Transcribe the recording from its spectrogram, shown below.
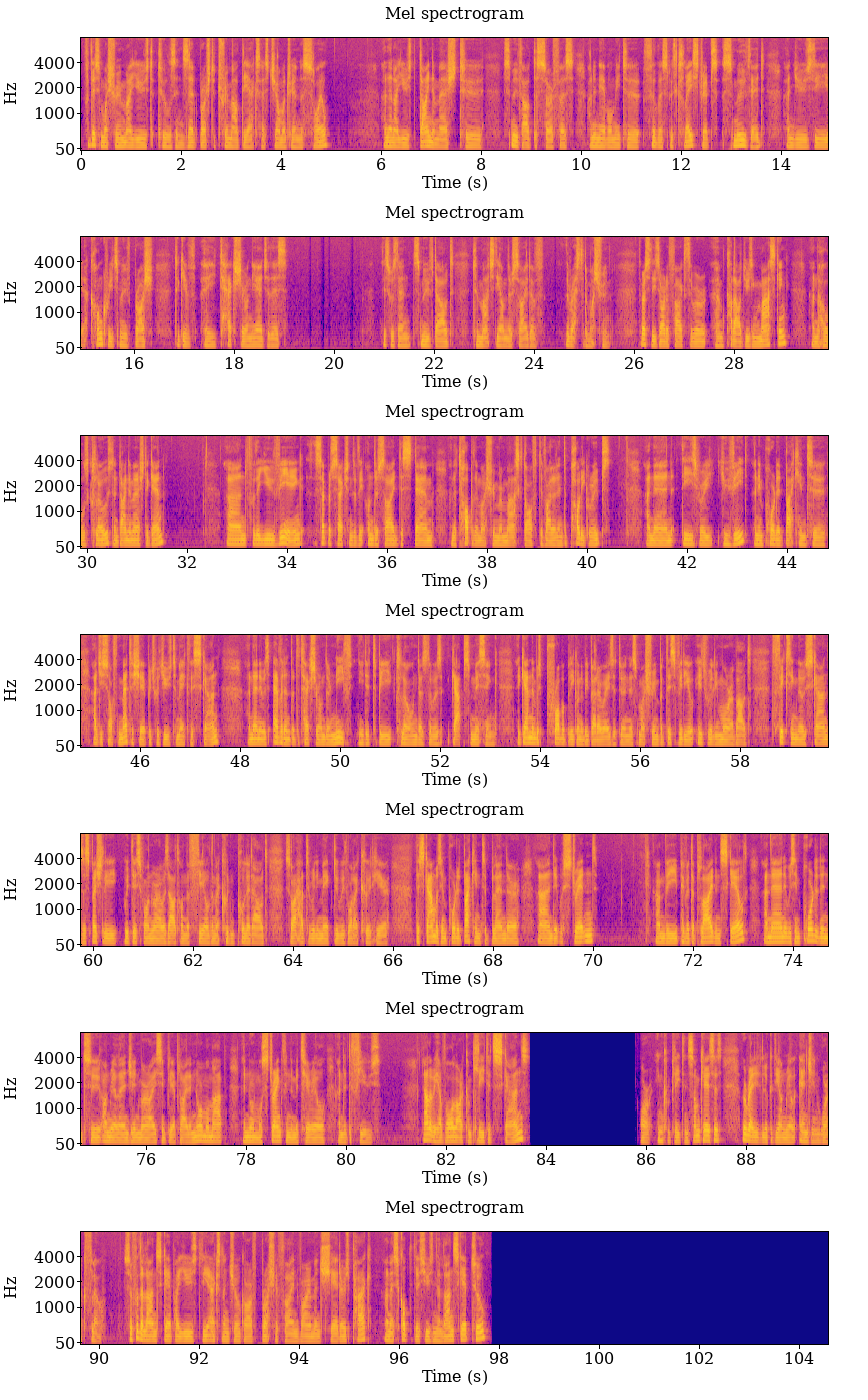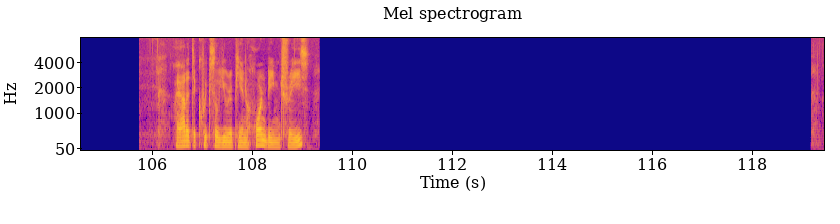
For this mushroom I used tools in ZBrush to trim out the excess geometry in the soil and then I used Dynamesh to smooth out the surface and enable me to fill this with clay strips, smooth it and use the uh, concrete smooth brush to give a texture on the edge of this. This was then smoothed out to match the underside of the rest of the mushroom. The rest of these artifacts were um, cut out using masking and the holes closed and dynameshed again. And for the UVing, the separate sections of the underside, the stem, and the top of the mushroom are masked off, divided into polygroups and then these were UV'd and imported back into Agisoft Metashape, which was used to make this scan. And then it was evident that the texture underneath needed to be cloned as there was gaps missing. Again, there was probably going to be better ways of doing this mushroom, but this video is really more about fixing those scans, especially with this one where I was out on the field and I couldn't pull it out. So I had to really make do with what I could here. The scan was imported back into Blender and it was straightened and the pivot applied and scaled and then it was imported into Unreal Engine where I simply applied a normal map, a normal strength in the material and a diffuse. Now that we have all our completed scans, or incomplete in some cases, we're ready to look at the Unreal Engine workflow. So for the landscape I used the excellent Joe Garth Brushify Environment Shaders pack and I sculpted this using the landscape tool. I added the Quixel European hornbeam trees.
